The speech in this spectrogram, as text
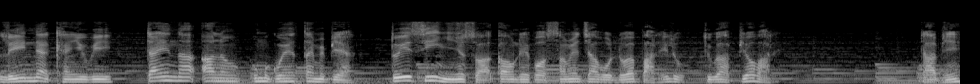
အလေးနက်ခံယူပြီးတိုင်းသားအလုံးဥမကွဲတိုက်မပြတ်သွေးစည်းညီညွတ်စွာအကောင့်တွေပေါ်ဆောင်ရွက်ကြဖို့လိုအပ်ပါတယ်လို့သူကပြောပါတယ်။ဒါပြင်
